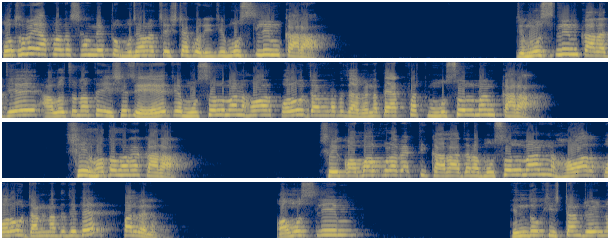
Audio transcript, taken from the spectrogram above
প্রথমেই আপনাদের সামনে একটু বোঝানোর চেষ্টা করি যে মুসলিম কারা? যে মুসলিম কারা যে আলোচনাতে এসেছে যে মুসলমান হওয়ার পরেও জান্নাতে যাবে না, তো এক ফার্স্ট মুসলমান কারা? সেই হতভাগা কারা? সেই কপাল পোড়া ব্যক্তি কারা যারা মুসলমান হওয়ার পরেও জান্নাতে যেতে পারবে না? অমুসলিম, হিন্দু, খ্রিস্টান, জৈন,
